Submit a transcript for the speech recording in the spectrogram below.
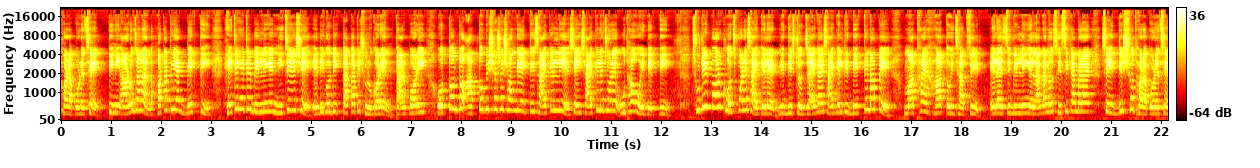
ধরা পড়েছে। তিনি আরও জানান, হঠাৎই এক ব্যক্তি হেঁটে হেঁটে বিল্ডিং এর নিচে এসে এদিক ওদিক তাকাতে শুরু করেন। তারপরেই অত্যন্ত আত্মবিশ্বাসের সঙ্গে একটি সাইকেল নিয়ে সেই সাইকেলে চড়ে উধাও ওই ব্যক্তি। ছুটির পর খোঁজ পড়ে সাইকেলের। নির্দিষ্ট জায়গায় সাইকেলটি দেখতে না পেয়ে মাথায় হাত ওই ছাত্রীর। এলআইসি বিল্ডিং এ লাগানো সিসি ক্যামেরায় সেই দৃশ্য ধরা পড়েছে।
